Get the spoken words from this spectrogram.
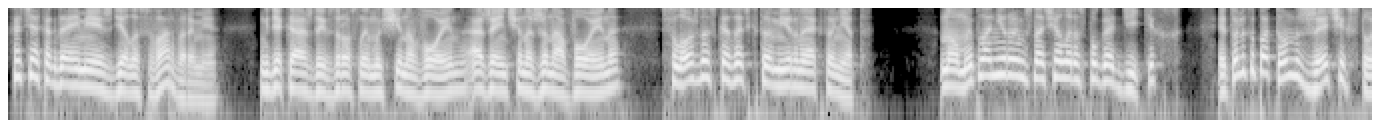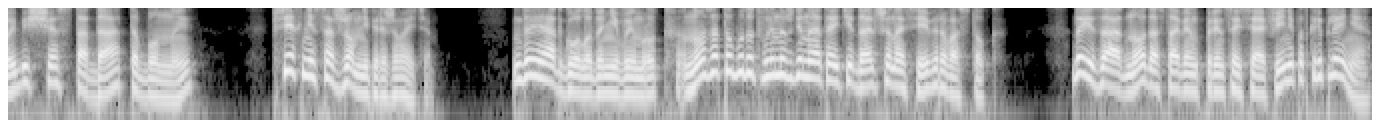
Хотя, когда имеешь дело с варварами, где каждый взрослый мужчина воин, а женщина жена воина, сложно сказать, кто мирный, а кто нет. Но мы планируем сначала распугать диких, и только потом сжечь их стойбища, стада, табуны. Всех не сожжем, не переживайте. Да и от голода не вымрут, но зато будут вынуждены отойти дальше на северо-восток. Да и заодно доставим к принцессе Афине подкрепление.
